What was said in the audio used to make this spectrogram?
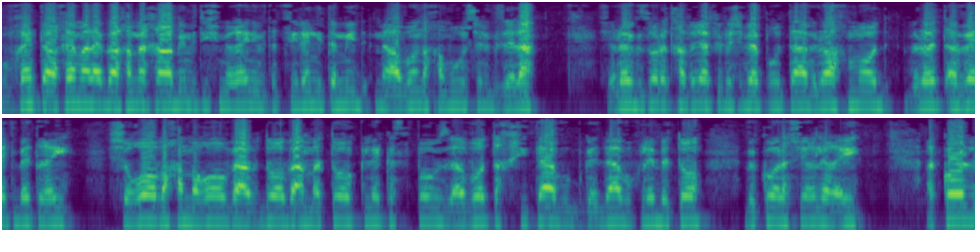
ובכן תרחם עלי ברחמך רבים ותשמרני ותצילני תמיד מעוון החמור של גזלה. שלא אגזול את חברי אפילו שווה פרוטה, ולא אחמוד, ולא אתאווה את בית רעי. שורו וחמרו ועבדו ואמתו, כלי כספו וזהבו, תכשיטיו ובגדיו וכלי ביתו, וכל אשר לרעי. הכל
